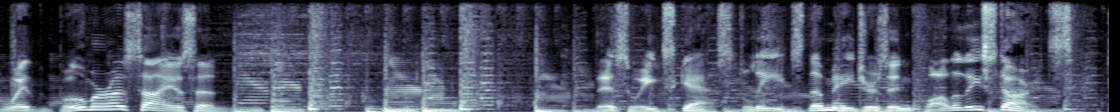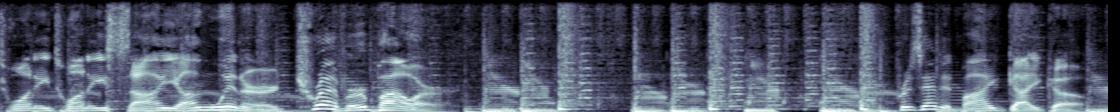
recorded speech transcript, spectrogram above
with Boomer Esiason. This week's guest leads the majors in quality starts. 2020 Cy Young winner Trevor Bauer. Presented by Geico.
